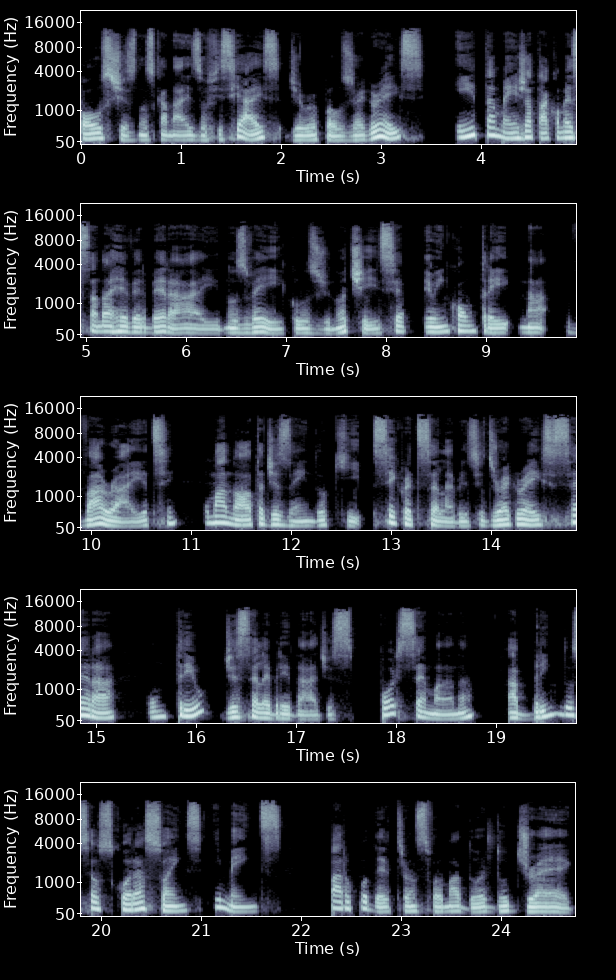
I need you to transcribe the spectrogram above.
posts nos canais oficiais de RuPaul's Drag Race e também já está começando a reverberar aí nos veículos de notícia. Eu encontrei na Variety uma nota dizendo que Secret Celebrity Drag Race será um trio de celebridades por semana abrindo seus corações e mentes para o poder transformador do drag.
